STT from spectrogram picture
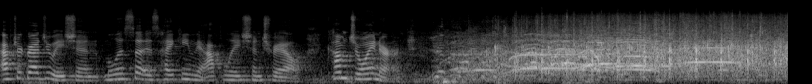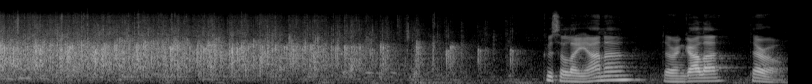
After graduation, Melissa is hiking the Appalachian Trail. Come join her. Kusalayana Darangala Thero.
